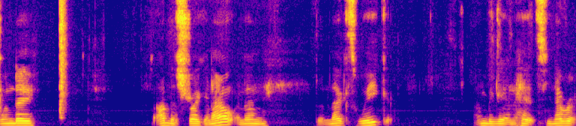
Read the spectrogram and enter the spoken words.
one day I've been striking out, and then the next week I'm been getting hits. You never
